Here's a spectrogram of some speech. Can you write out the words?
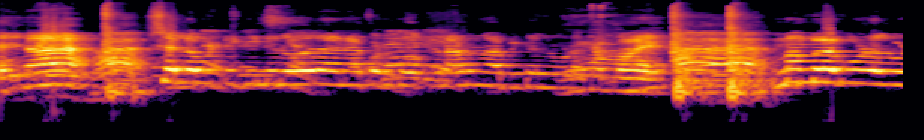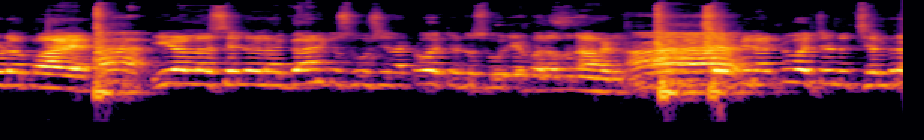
అయినా సెలవుంటికి ఇన్ని రోజులు నా కొడుకు ఒక్కనాడు నా బిడ్డను చూడకపోయే. మమ్మల కూడా చూడపాయే ఇవాళ సెలవు లగ్గానికి చూసినట్టు వచ్చాడు సూర్య బలం నాడు చెప్పినట్టు వచ్చాడు చంద్ర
